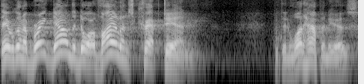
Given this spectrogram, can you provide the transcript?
they were going to break down the door. Violence crept in. But then what happened is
